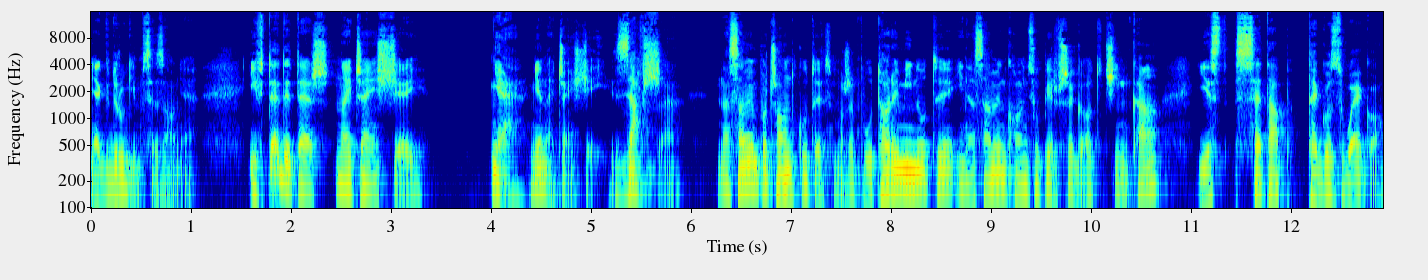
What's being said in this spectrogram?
jak w drugim sezonie. I wtedy też najczęściej, nie, nie najczęściej, zawsze na samym początku to jest może półtorej minuty i na samym końcu pierwszego odcinka jest setup tego złego,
